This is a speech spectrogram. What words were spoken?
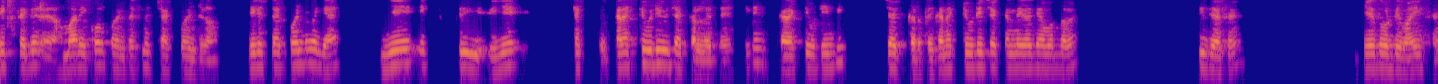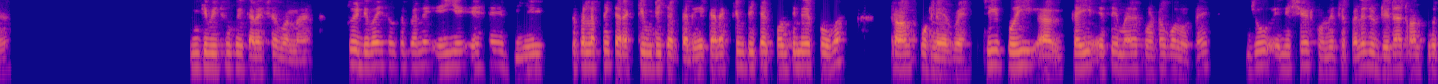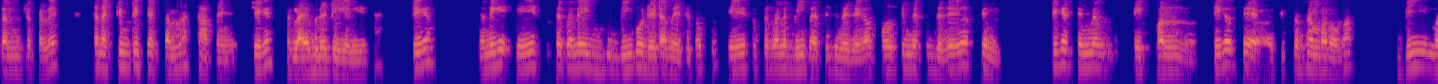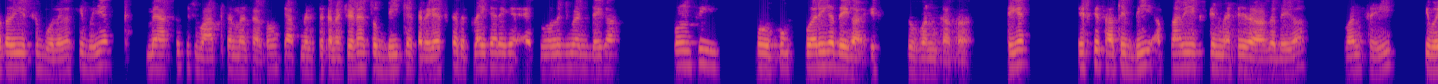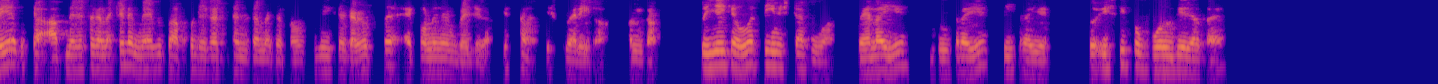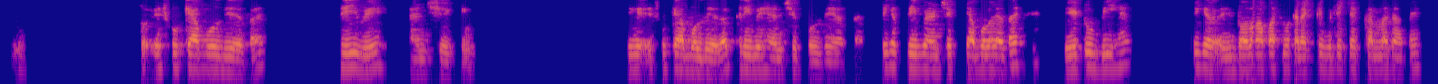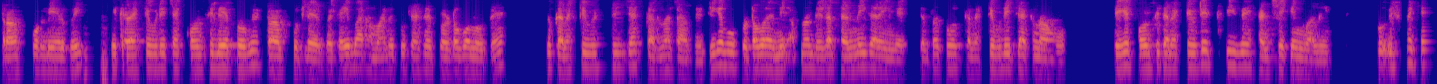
एक सेकंड हमारे एक और पॉइंट है इसमें चेक पॉइंट का। ठीक है चेक पॉइंट में क्या है? ये एक, ये कनेक्टिविटी भी चेक कर लेते हैं। ठीक है कनेक्टिविटी भी चेक करते हैं। कनेक्टिविटी चेक करने का क्या मतलब है? कि जैसे, ये दो डिवाइस हैं, इनके बीच में कोई कनेक्शन बनना है। तो ये डिवाइस सबसे पहले ए ये ए है बी सबसे पहले अपनी कनेक्टिविटी चेक करेंगे। कनेक्टिविटी चेक कौन सी लेयर पे होगा? ट्रांसपोर्ट लेयर पे। ठीक है, कोई कई ऐसे हमारे प्रोटोकॉल होते हैं जो इनिशिएट होने से पहले, जो डेटा ट्रांसफ़र करने से पहले कनेक्टिविटी चेक करना चाहते हैं। ठीक है रिलायबिलिटी के लिए। ठीक है, यानी कि ए सबसे पहले बी को डेटा भेजेगा तो ए सबसे पहले बी मैसेज भेजेगा। कौन सी मैसेज भेजेगा? सिम। ठीक है, सिम में एक वन ठीक है सिक्वेंस नंबर होगा? बी मतलब ये से बोलेगा कि भैया, मैं आपसे कुछ बात करना चाहता हूँ, कि आप मेरे से कनेक्टेड है तो बी क्या करेगा? इसका रिप्लाई करेगा एक्नोलेजमेंट देगा। कौन सी क्वेरी का देगा इस तो वन का था ठीक है? इसके साथ ही बी अपना भी एक सिम मैसेज लगा कर देगा वन से ही, कि भैया, क्या आप मेरे से कनेक्टेड है? मैं भी तो आपको डेटा सेंड करना चाहता हूँ। तो क्या करेगा? उससे एक्नोलेजमेंट भेजेगा इसका इस क्वेरी का उनका तो ये क्या हुआ? तीन स्टेप हुआ। पहला ये, दूसरा ये, तीसरा ये। तो इसी को बोल दिया जाता है। तो इसको क्या बोल दिया जाता है? थ्री वे हैंड शेकिंग ठीक है, इसको क्या बोल दिया जाता है? थ्री वे हैंड शेक बोल दिया जाता है। ठीक है थ्री वे हैंडशेक क्या बोला जाता है? ए टू बी है। ठीक है, इन दोनों आपस में कनेक्टिविटी चेक करना चाहते हैं। ट्रांसपोर्ट लेयर पे ये कनेक्टिविटी चेक कौन सी लेयर पे होगी? ट्रांसपोर्ट लेयर पे। कई बार हमारे कुछ ऐसे प्रोटोकॉल होते हैं जो कनेक्टिविटी चेक करना चाहते हैं। ठीक है, वो प्रोटोकॉल अपना डेटा सेंड नहीं करेंगे, जब तक वो कनेक्टिविटी चेक ना हो। ठीक है, कौन सी कनेक्टिविटी थ्री वे हैंडशेकिंग वाली। तो इसमें क्या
